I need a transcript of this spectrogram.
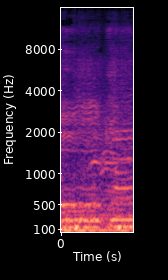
离开。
